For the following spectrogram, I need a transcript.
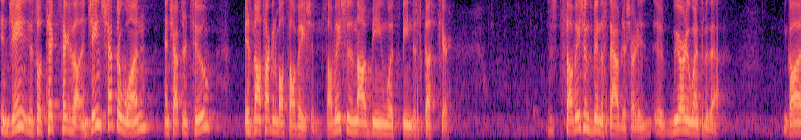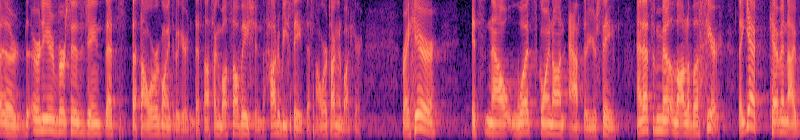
In James, so check, check this out. In James chapter 1 and chapter 2, is not talking about salvation. Salvation is not being what's being discussed here. Salvation's been established already. We already went through that. God, or the earlier verses, James, that's, that's not what we're going through here. That's not talking about salvation, how to be saved. That's not what we're talking about here. Right here, it's now what's going on after you're saved. And that's a lot of us here. Like, yeah, Kevin, I,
